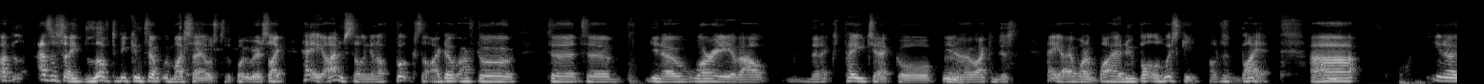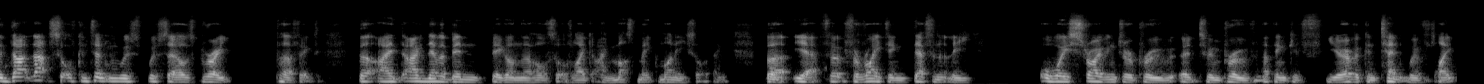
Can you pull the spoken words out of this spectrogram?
I'd, as I say, love to be content with my sales to the point where it's like, hey, I'm selling enough books that I don't have to to to you know worry about the next paycheck, or you Hmm. know, I can just hey, I want to buy a new bottle of whiskey, I'll just buy it. Uh, you know that that sort of contentment with with sales, great, perfect but I, I've never been big on the whole sort of like I must make money sort of thing. But yeah, for, for writing, definitely always striving to improve. Uh, to improve. And I think if you're ever content with like,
